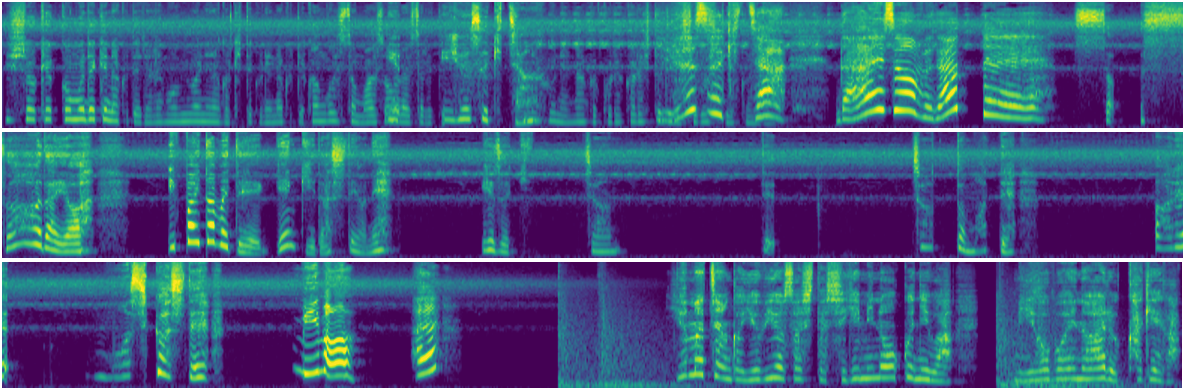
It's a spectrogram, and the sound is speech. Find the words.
一生結婚もできなくて誰もお見舞いになんか来てくれなくて看護師さんも愛想笑いされてゆずきちゃそん？なん風になんかこれから一人で過ごしていくんだずきちゃん大丈夫だって。そそうだよ。いっぱい食べて元気出してよね。ゆずきちゃんって。ちょっと待って。あれもしかしてミマゆまちゃんが指をさした茂みの奥には見覚えのある影が。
